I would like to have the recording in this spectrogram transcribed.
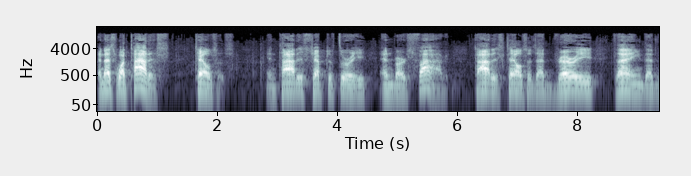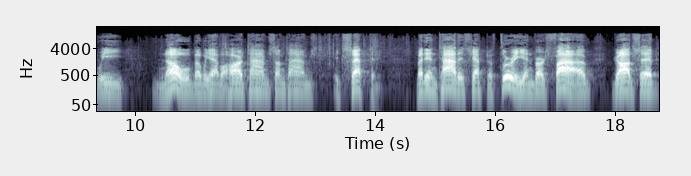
And that's what Titus tells us in Titus chapter 3 and verse 5. Titus tells us that very thing that we know, but we have a hard time sometimes accepting. But in Titus chapter 3 and verse 5, God said,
